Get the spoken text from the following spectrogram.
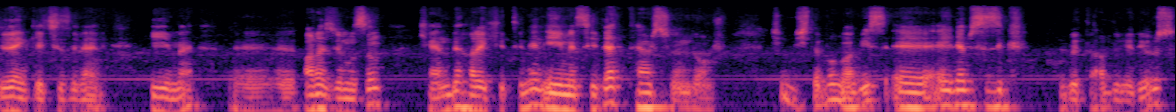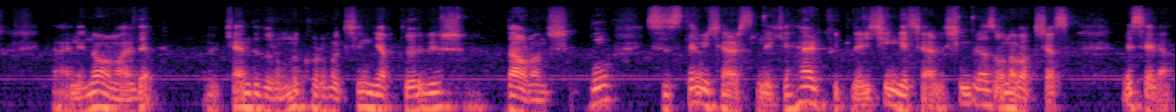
renkle çizilen iğme e, aracımızın kendi hareketinin iğmesiyle ters yönde olur. Şimdi işte buna biz e, eylemsizlik kuvveti adı veriyoruz. Yani normalde e, kendi durumunu korumak için yaptığı bir davranış. Bu sistem içerisindeki her kütle için geçerli. Şimdi biraz ona bakacağız. Mesela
